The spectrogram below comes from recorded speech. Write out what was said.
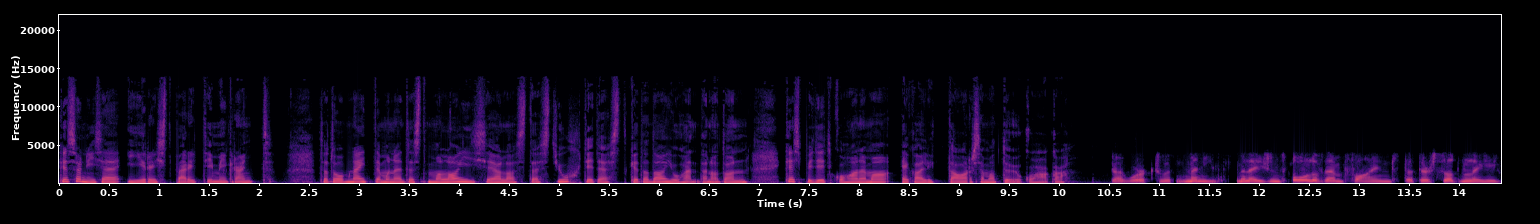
kes on ise Iirist pärit immigrant. ta toob näite mõnedest malaisialastest juhtidest, keda ta juhendanud on, kes pidid kohanema egalitaarsema töökohaga I worked with many Malaysians. All of them find that they're suddenly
